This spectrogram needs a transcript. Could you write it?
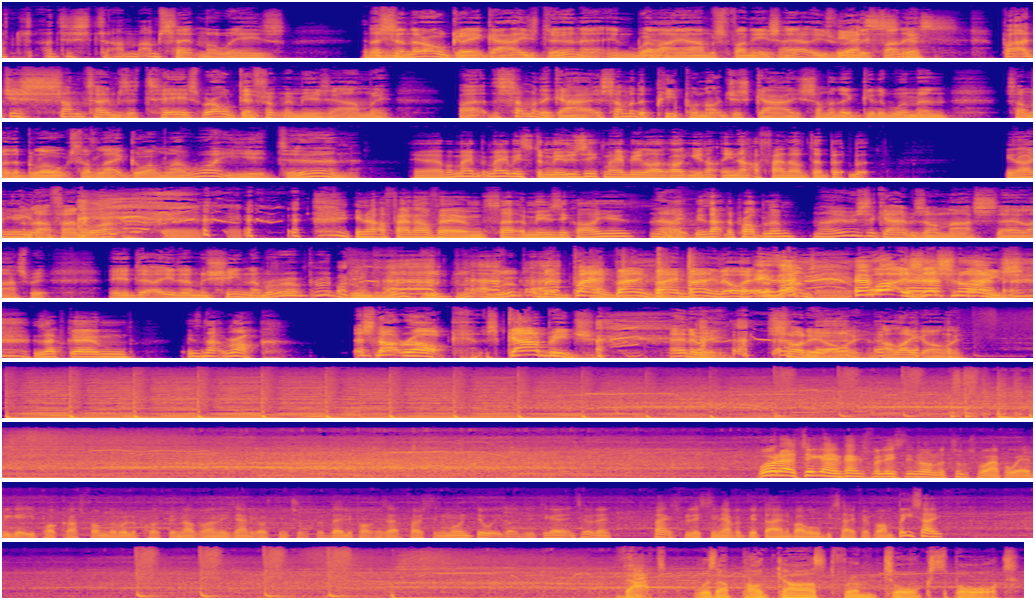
I, I just, I'm, I'm set in my ways. Listen, they're all great guys doing it, and Will Yeah. I Am's funny as hell. He's really Yes, funny. yes. But I just sometimes the taste. We're all different with music, aren't we? But some of the guys, some of the people, not just guys, some of the the women, some of the blokes have let go. I'm like, what are you doing? Yeah, but maybe maybe it's the music. Maybe like, like you're not you're not a fan of the but, but you know you, You're you're not a fan of what? you're not a fan of um, certain music, are you? No. Like, is that the problem? No, who was the guy who was on last uh, last week? He had, he had a machine. that- bang, bang, bang, bang. They all hit the that- buttons. What is this noise? Is that um? Isn't that rock? It's not rock. It's garbage. anyway, sorry, Ollie. I like Ollie. Well, that's it, gang. Thanks for listening on the Talksport app or wherever you get your podcast from. There will, of course, be another one of these Andy Goldstein Talksport Daily Podcasts out first in the morning. Do what you got to do to get it. Until then, thanks for listening. Have a good day, and above all, be safe, everyone. Be safe. That was a podcast from Talk Sport.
